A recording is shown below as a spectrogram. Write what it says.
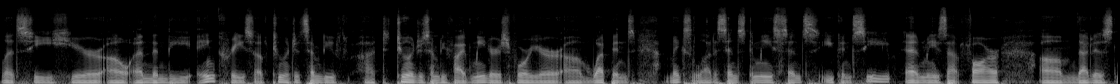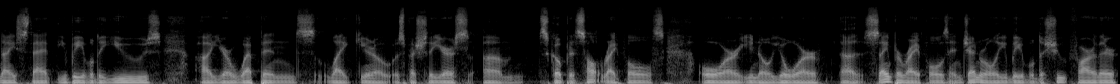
Let's see here. Oh, and then the increase of 270 uh, to 275 meters for your um, weapons makes a lot of sense to me since you can see enemies that far. Um, that is nice that you'll be able to use uh, your weapons, like you know, especially your um, scoped assault rifles or you know your uh, sniper rifles in general. You'll be able to shoot farther,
